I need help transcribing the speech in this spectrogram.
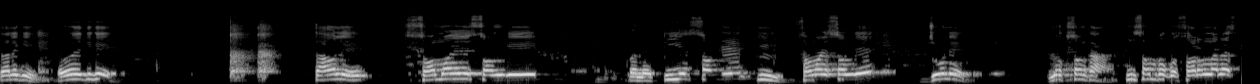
তাহলে কি? ওইদিকে তাহলে সময়ের সঙ্গে মানে টি এর সঙ্গে কি? সময়ের সঙ্গে জোনের লোক সংখ্যা। কি সম্পর্ক? সরল না ব্যস্ত?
